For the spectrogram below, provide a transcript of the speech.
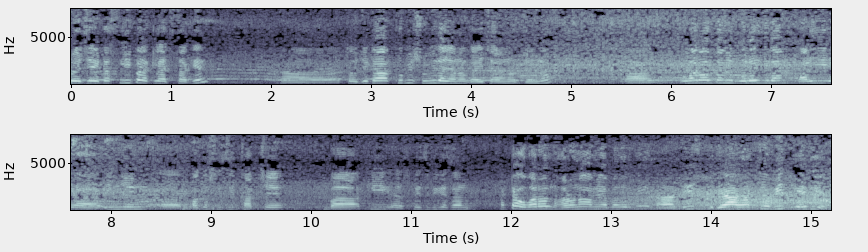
রয়েছে, এটা স্লিপার ক্লাচ থাকে। তো যেটা খুবই সুবিধাজনক গাড়ি চালানোর জন্য। আর ওভারঅল তো আমি বলেই দিলাম, গাড়ি ইঞ্জিন কত সিসি থাকছে বা কি স্পেসিফিকেশন একটা ওভারঅল ধারণা আমি আপনাদেরকে ডিস্ক দেওয়া হচ্ছে উইথ এবিএস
